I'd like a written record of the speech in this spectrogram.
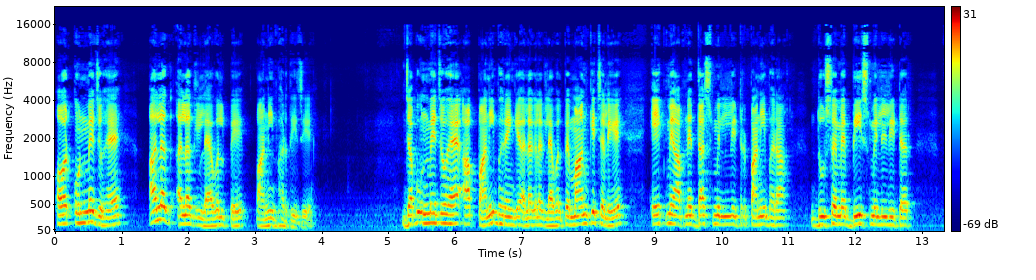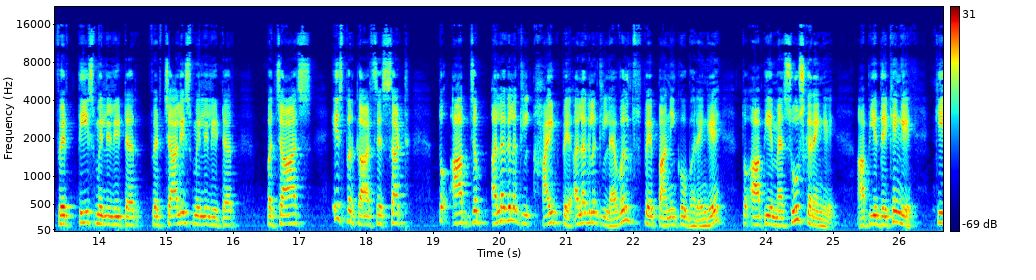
और उनमें जो है अलग अलग लेवल पे पानी भर दीजिए। जब उनमें जो है आप पानी भरेंगे अलग अलग लेवल पे, मान के चलिए, एक में आपने 10 मिलीलीटर पानी भरा, दूसरे में 20 मिलीलीटर, फिर 30 मिलीलीटर, फिर 40 मिलीलीटर 50 इस प्रकार से 60 तो आप जब अलग अलग हाइट पे अलग अलग लेवल्स पे पानी को भरेंगे तो आप ये महसूस करेंगे आप ये देखेंगे कि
